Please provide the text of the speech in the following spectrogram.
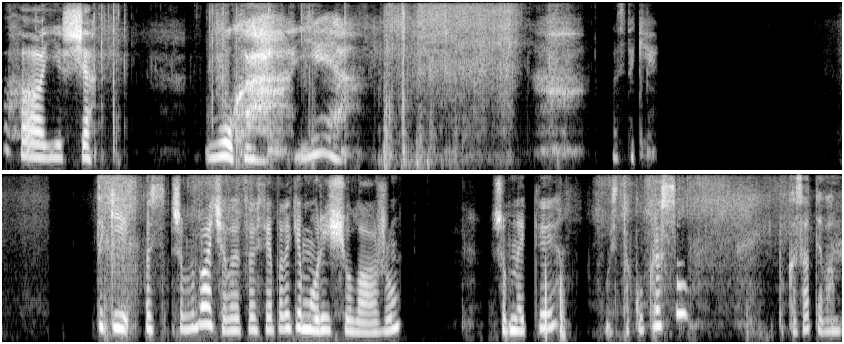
Ага, є ще вуха. Є. Ось такі. Такі, ось, щоб ви бачили, це ось я по такому ріщу лажу, щоб знайти ось таку красу і показати вам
